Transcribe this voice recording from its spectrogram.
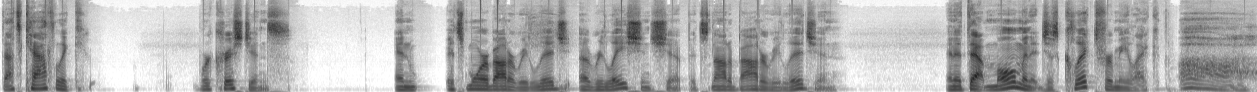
that's Catholic. We're Christians, and it's more about a religion, a relationship. It's not about a religion." And at that moment, it just clicked for me, like, "Oh."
